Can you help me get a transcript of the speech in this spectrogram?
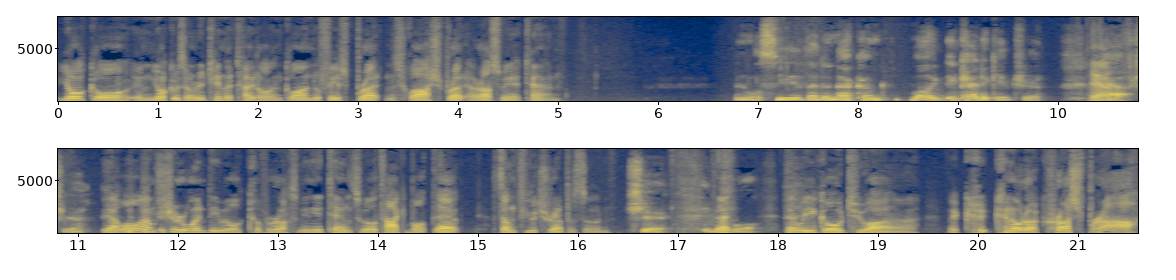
Yoko, and Yoko's gonna retain the title and go on to face Bret and squash Bret at WrestleMania 10. And we'll see if that did not come. Well, it, it kind of came true. True. Yeah, well, I'm sure one day we'll cover WrestleMania 10, so we'll talk about that some future episode. Sure. In Then, full. then we go to uh, the K- Kanoda Crush Bra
